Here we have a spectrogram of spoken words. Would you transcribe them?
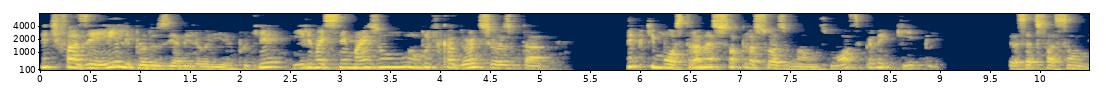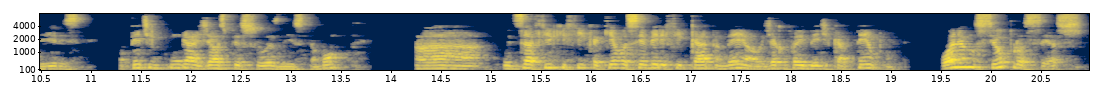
tente fazer ele produzir a melhoria, porque ele vai ser mais um amplificador do seu resultado. Sempre que mostrar não é só pelas suas mãos, mostre pela equipe, pela satisfação deles. Então, tente engajar as pessoas nisso, tá bom? Ah, o desafio que fica aqui é você verificar também, ó, já que eu falei dedicar tempo, olha no seu processo.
